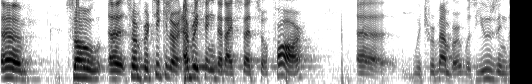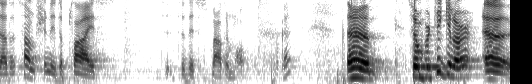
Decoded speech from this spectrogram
Um, so, uh, so in particular, everything that I've said so far, uh, which remember was using that assumption, it applies to, to this matter model. Okay? Um, so in particular, uh,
